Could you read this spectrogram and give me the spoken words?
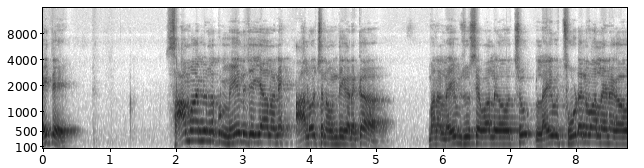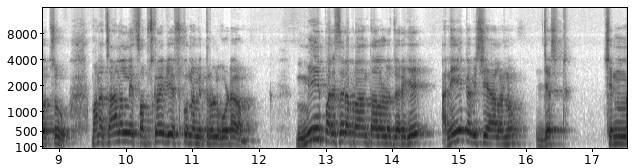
అయితే సామాన్యులకు మేలు చేయాలనే ఆలోచన ఉంది కనుక మన లైవ్ చూసే వాళ్ళు కావచ్చు లైవ్ చూడని వాళ్ళైనా కావచ్చు మన ఛానల్ని సబ్స్క్రైబ్ చేసుకున్న మిత్రులు కూడా మీ పరిసర ప్రాంతాలలో జరిగే అనేక విషయాలను జస్ట్ చిన్న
